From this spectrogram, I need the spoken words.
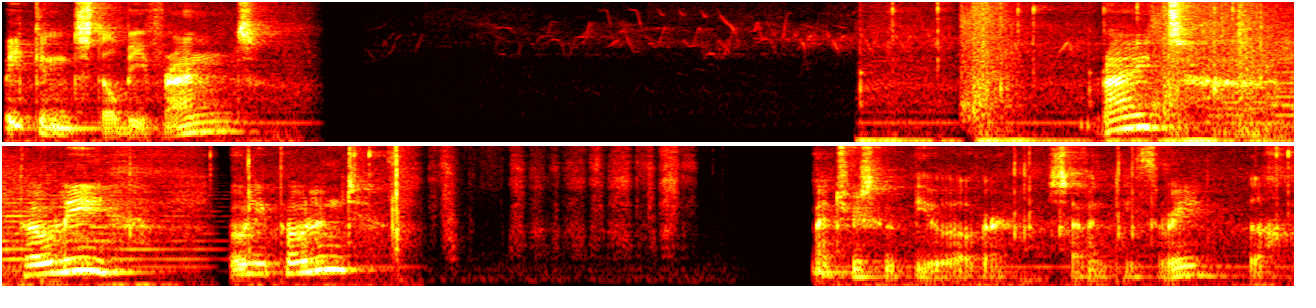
We can still be friends. Right? Poli? Poli Poland? Metrics with you over 73. Ugh.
